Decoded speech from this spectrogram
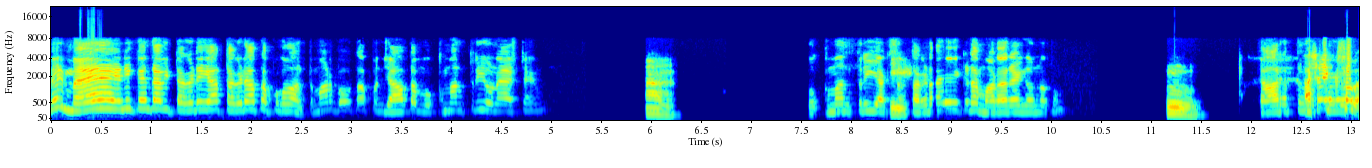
ਨਹੀਂ ਮੈਂ ਇਹ ਨਹੀਂ ਕਹਿੰਦਾ ਵੀ ਤਗੜੇ ਆ। ਤਗੜਾ ਤਾਂ ਭਗਵੰਤ ਮਾਨ ਬਹੁਤ ਆ। ਪੰਜਾਬ ਦਾ ਮੁੱਖ ਮੰਤਰੀ ਹੋਣਾ ਇਸ ਟਾਈਮ ਹਾਂ। ਮੁੱਖ ਮੰਤਰੀ ਅਕਸਰ। ਤਗੜਾ ਇਹ ਕਿਹੜਾ ਮਾੜਾ ਰਹਿ ਗਿਆ ਉਹਨਾਂ ਤੋਂ? ਹੂੰ। ਚਾਰ ਅੱਛਾ ਇੱਕ ਸਵ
